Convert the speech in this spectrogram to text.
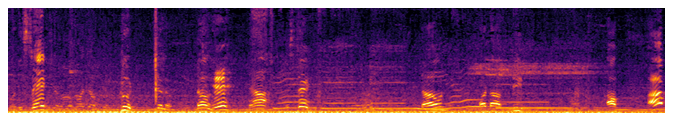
बॉडी स्ट्रेट गुड चलो डाउन स्ट्रेट डाउन और down deep up up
